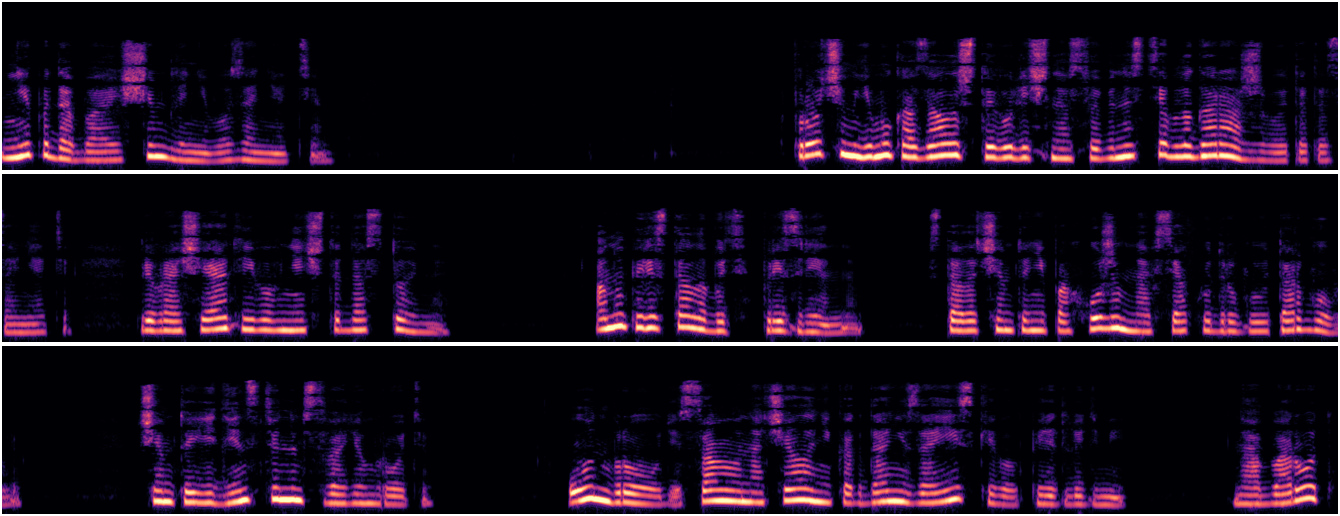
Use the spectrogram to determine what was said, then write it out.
неподобающим для него занятием. Впрочем, ему казалось, что его личные особенности облагораживают это занятие, превращают его в нечто достойное. Оно перестало быть презренным, стало чем-то непохожим на всякую другую торговлю, чем-то единственным в своем роде. Он, Броуди, с самого начала никогда не заискивал перед людьми. Наоборот,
